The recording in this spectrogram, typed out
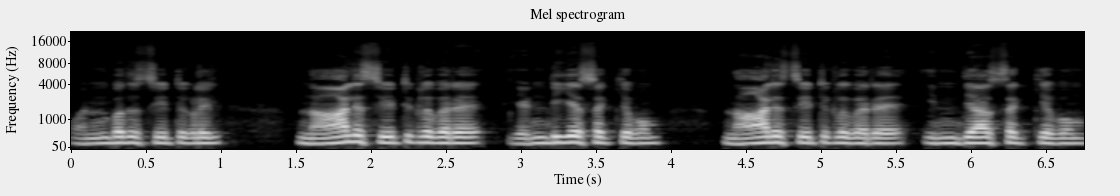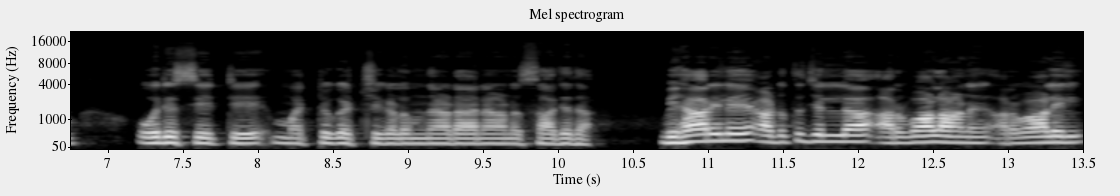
ഒൻപത് സീറ്റുകളിൽ നാല് സീറ്റുകൾ വരെ എൻ ഡി എ സഖ്യവും നാല് സീറ്റുകൾ വരെ ഇന്ത്യ സഖ്യവും ഒരു സീറ്റ് മറ്റു കക്ഷികളും നേടാനാണ് സാധ്യത. ബീഹാറിലെ അടുത്ത ജില്ല അർവാളാണ്. അർവാളിൽ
